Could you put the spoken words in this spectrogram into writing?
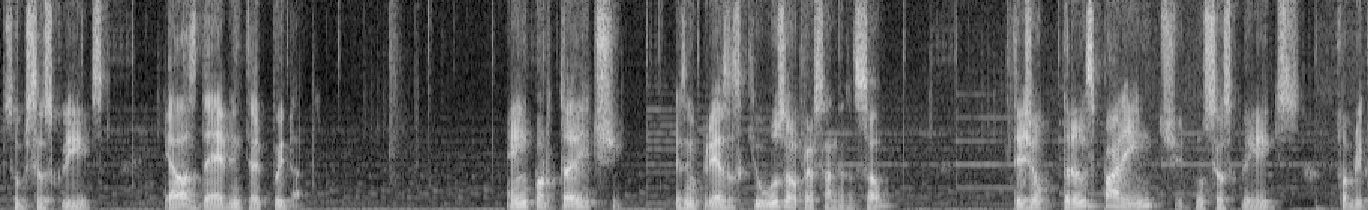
sobre seus clientes, elas devem ter cuidado. É importante que as empresas que usam a personalização sejam transparentes com seus clientes sobre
